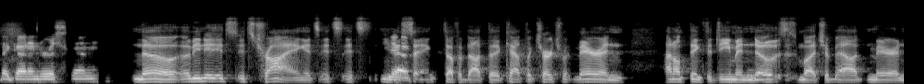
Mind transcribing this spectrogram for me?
that got under his skin? No, I mean it's it's trying. It's it's it's you know saying stuff about the Catholic Church, but Merrin. I don't think the demon Mm-hmm. knows as much about Merrin.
